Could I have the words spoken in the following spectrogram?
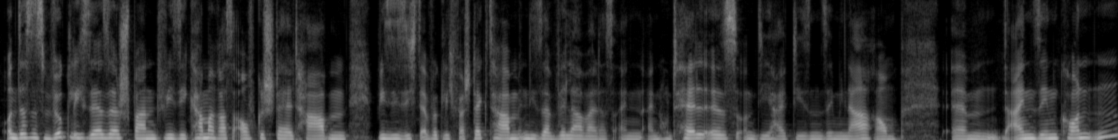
Und das ist wirklich sehr, sehr spannend, wie sie Kameras aufgestellt haben, wie sie sich da wirklich versteckt haben in dieser Villa, weil das ein, ein Hotel ist und die halt diesen Seminarraum ähm, einsehen konnten.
